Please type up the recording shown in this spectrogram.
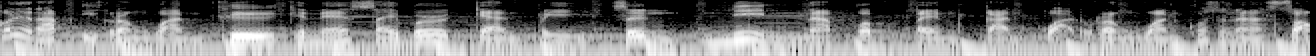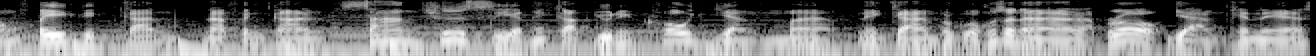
ก็ได้รับอีกรางวัล คือ c a n e s Cyber แกนปี ซึ่งนี่นับว่าเป็นการกวาดรางวัลโฆษณา 2 ปีติดกันนับเป็นการสร้างชื่อเสียงให้กับ Uniqlo อย่างมาก ในการประกวดโฆษณาระดับโลกอย่าง c a n e s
